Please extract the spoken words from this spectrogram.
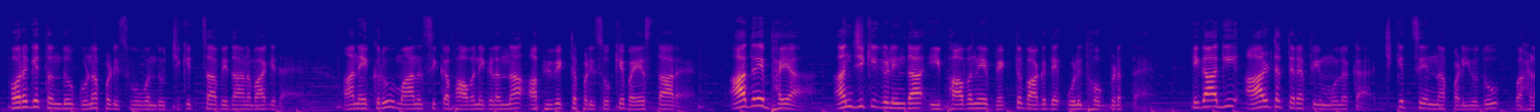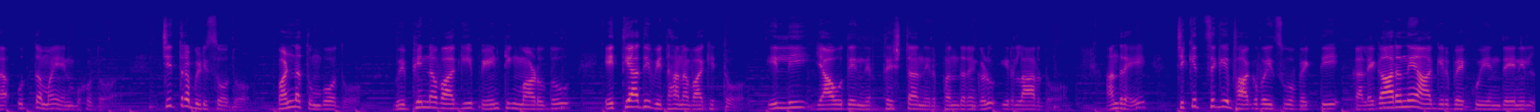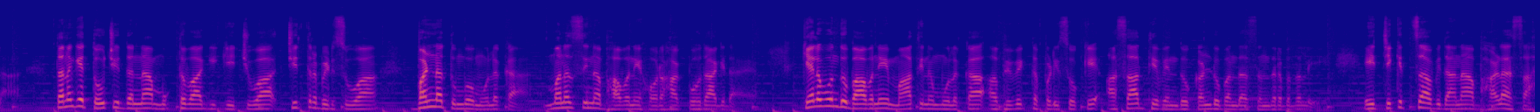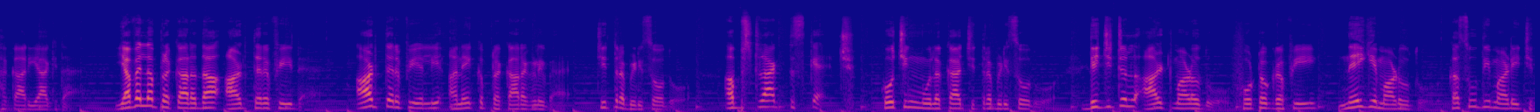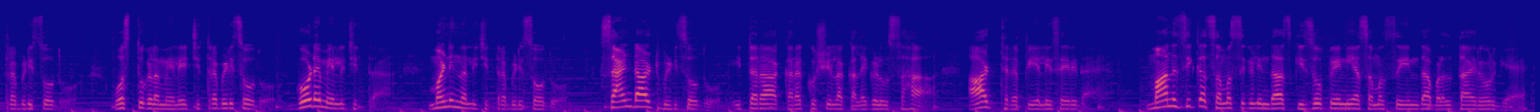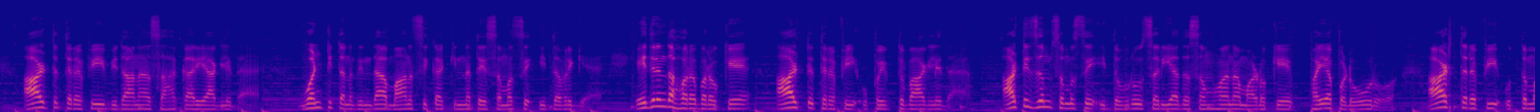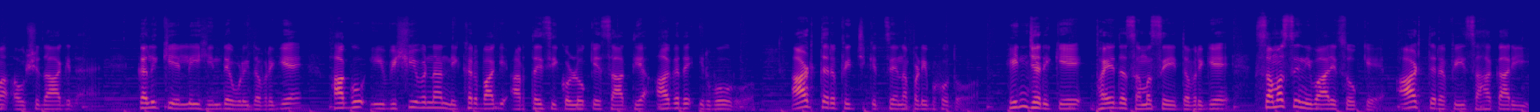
ಹೊರಗೆ ತಂದು ಗುಣಪಡಿಸುವ ಒಂದು ಚಿಕಿತ್ಸಾ ವಿಧಾನವಾಗಿದೆ. ಅನೇಕರು ಮಾನಸಿಕ ಭಾವನೆಗಳನ್ನ ಅಭಿವ್ಯಕ್ತಪಡಿಸೋಕೆ ಬಯಸ್ತಾರೆ. ಆದರೆ ಭಯ, ಅಂಜಿಕೆಗಳಿಂದ ಈ ಭಾವನೆ ವ್ಯಕ್ತವಾಗದೆ ಉಳಿದು ಹೋಗ್ಬಿಡುತ್ತೆ. ಹೀಗಾಗಿ ಆರ್ಟ್ ಥೆರಪಿ ಮೂಲಕ ಚಿಕಿತ್ಸೆಯನ್ನು ಪಡೆಯುವುದು ಬಹಳ ಉತ್ತಮ ಎನ್ನಬಹುದು ಚಿತ್ರ ಬಿಡಿಸೋದು, ಬಣ್ಣ ತುಂಬೋದು, ವಿಭಿನ್ನವಾಗಿ ಪೇಂಟಿಂಗ್ ಮಾಡುವುದು ಇತ್ಯಾದಿ ವಿಧಾನವಾಗಿತ್ತು. ಇಲ್ಲಿ ಯಾವುದೇ ನಿರ್ದಿಷ್ಟ ನಿರ್ಬಂಧನೆಗಳು ಇರಲಾರದು. ಅಂದರೆ ಚಿಕಿತ್ಸೆಗೆ ಭಾಗವಹಿಸುವ ವ್ಯಕ್ತಿ ಕಲೆಗಾರನೇ ಆಗಿರಬೇಕು ಎಂದೇನಿಲ್ಲ. ತನಗೆ ತೋಚಿದ್ದನ್ನು ಮುಕ್ತವಾಗಿ ಗೀಚುವ, ಚಿತ್ರ ಬಿಡಿಸುವ, ಬಣ್ಣ ತುಂಬುವ ಮೂಲಕ ಮನಸ್ಸಿನ ಭಾವನೆ ಹೊರಹಾಕಬಹುದಾಗಿದೆ. ಕೆಲವೊಂದು ಭಾವನೆ ಮಾತಿನ ಮೂಲಕ ಅಭಿವ್ಯಕ್ತಪಡಿಸೋಕೆ ಅಸಾಧ್ಯವೆಂದು ಕಂಡುಬಂದ ಸಂದರ್ಭದಲ್ಲಿ ಈ ಚಿಕಿತ್ಸಾ ವಿಧಾನ ಬಹಳ ಸಹಕಾರಿಯಾಗಿದೆ. ಯಾವೆಲ್ಲ ಪ್ರಕಾರದ ಆರ್ಟ್ ಥೆರಪಿ ಇದೆ? ಆರ್ಟ್ ಥೆರಪಿಯಲ್ಲಿ ಅನೇಕ ಪ್ರಕಾರಗಳಿವೆ. ಚಿತ್ರ ಬಿಡಿಸೋದು, ಅಬ್ಸ್ಟ್ರಾಕ್ಟ್ ಸ್ಕೆಚ್, ಕೋಚಿಂಗ್ ಮೂಲಕ ಚಿತ್ರ ಬಿಡಿಸೋದು, ಡಿಜಿಟಲ್ ಆರ್ಟ್ ಮಾಡೋದು, ಫೋಟೋಗ್ರಫಿ, ನೇಯ್ಗೆ ಮಾಡುವುದು ಕಸೂತಿ ಮಾಡಿ ಚಿತ್ರ ಬಿಡಿಸೋದು, ವಸ್ತುಗಳ ಮೇಲೆ ಚಿತ್ರ ಬಿಡಿಸೋದು, ಗೋಡೆ ಮೇಲೆ ಚಿತ್ರ, ಮಣ್ಣಿನಲ್ಲಿ ಚಿತ್ರ ಬಿಡಿಸೋದು ಸ್ಯಾಂಡ್ ಆರ್ಟ್ ಬಿಡಿಸೋದು, ಇತರ ಕರಕುಶಲ ಕಲೆಗಳು ಸಹ ಆರ್ಟ್ ಥೆರಪಿಯಲ್ಲಿ ಸೇರಿದೆ. ಮಾನಸಿಕ ಸಮಸ್ಯೆಗಳಿಂದ ಸ್ಕಿಜೋಫ್ರೇನಿಯಾ ಸಮಸ್ಯೆಯಿಂದ ಬಳಲ್ತಾ ಇರೋರಿಗೆ ಆರ್ಟ್ ಥೆರಪಿ ವಿಧಾನ ಸಹಕಾರಿಯಾಗಲಿದೆ ಒಂಟಿತನದಿಂದ ಮಾನಸಿಕ ಖಿನ್ನತೆ ಸಮಸ್ಯೆ ಇದ್ದವರಿಗೆ ಇದರಿಂದ ಹೊರಬರೋಕೆ ಆರ್ಟ್ ಥೆರಪಿ ಉಪಯುಕ್ತವಾಗಲಿದೆ. ಆರ್ಟಿಸಮ್ ಸಮಸ್ಯೆ ಇದ್ದವರು ಸರಿಯಾದ ಸಂವಹನ ಮಾಡೋಕೆ ಭಯ ಪಡುವವರು ಆರ್ಟ್ ಥೆರಪಿ ಉತ್ತಮ ಔಷಧ ಆಗಿದೆ. ಕಲಿಕೆಯಲ್ಲಿ ಹಿಂದೆ ಉಳಿದವರಿಗೆ ಹಾಗೂ ಈ ವಿಷಯವನ್ನು ನಿಖರವಾಗಿ ಅರ್ಥೈಸಿಕೊಳ್ಳೋಕೆ ಸಾಧ್ಯ ಆಗದೆ ಇರುವವರು ಆರ್ಟ್ ಥೆರಪಿ ಚಿಕಿತ್ಸೆಯನ್ನು ಪಡೆಯಬಹುದು ಹಿಂಜರಿಕೆ, ಭಯದ ಸಮಸ್ಯೆ ಇದ್ದವರಿಗೆ ಸಮಸ್ಯೆ ನಿವಾರಿಸೋಕೆ ಆರ್ಟ್ ಥೆರಪಿ ಸಹಕಾರಿ.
